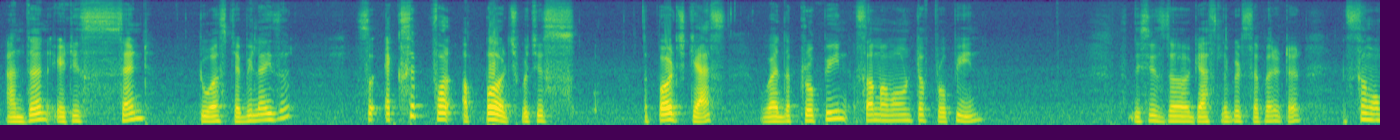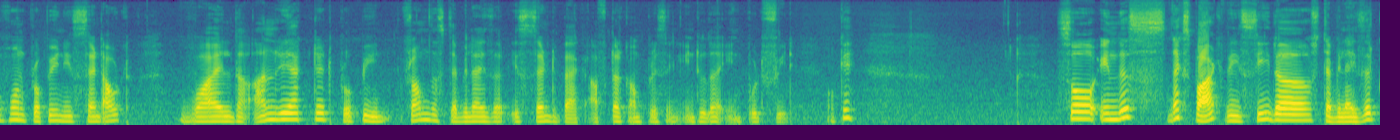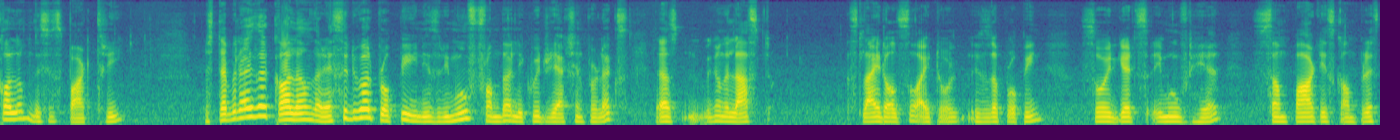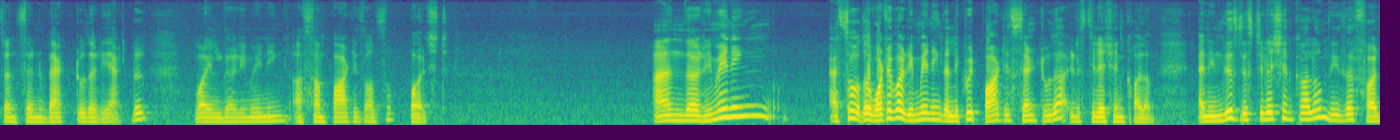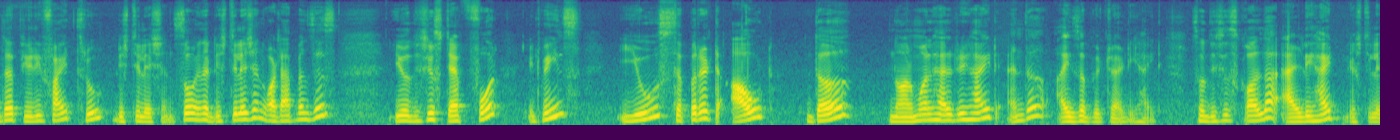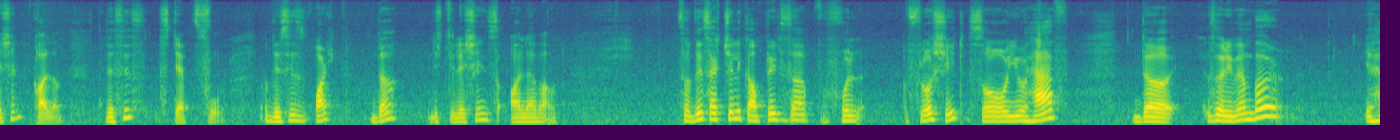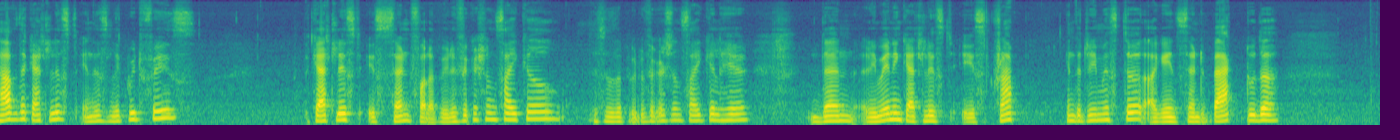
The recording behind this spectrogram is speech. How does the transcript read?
and then it is sent to a stabilizer so, except for a purge which is the purge gas where the propene some amount of propene this is the gas liquid separator some amount propene is sent out while the unreacted propene from the stabilizer is sent back after compressing into the input feed. Okay. So, in this next part we see the stabilizer column this is part 3 the stabilizer column, the residual propene is removed from the liquid reaction products. That's become the last slide also I told this is the propene. So, it gets removed here. Some part is compressed and sent back to the reactor while the remaining or uh, some part is also purged. And the remaining uh, so, the whatever remaining the liquid part is sent to the distillation column and in this distillation column these are further purified through distillation. So, in the distillation what happens is you this is step 4 it means you separate out the normal aldehyde and the isobutadiene. So, this is called the aldehyde distillation column this is step 4. So, this is what the distillation is all about. So, this actually completes the full flow sheet. So, you have the so remember you have the catalyst in this liquid phase the catalyst is sent for a purification cycle this is the purification cycle here. Then remaining catalyst is trapped in the demister again sent back to the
